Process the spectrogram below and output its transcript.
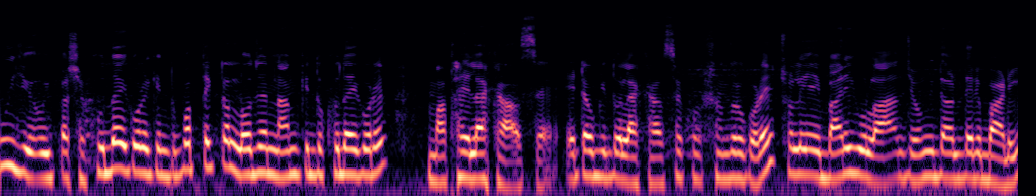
ওই যে ওই পাশে খোদাই করে কিন্তু প্রত্যেকটা লজের নাম কিন্তু খোদাই করে মাথায় লেখা আছে। এটাও কিন্তু লেখা আছে খুব সুন্দর করে। আসলে এই বাড়িগুলা জমিদারদের বাড়ি,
